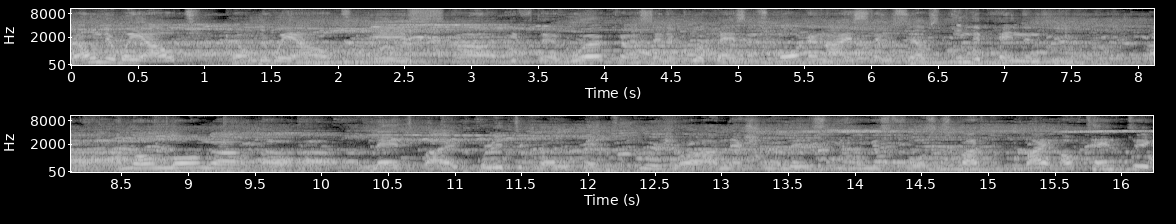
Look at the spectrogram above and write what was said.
The only way out, the only way out is workers and the poor peasants organize themselves independently, uh, are no longer uh, uh led by political bourgeois, nationalist, Islamist forces, but by authentic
